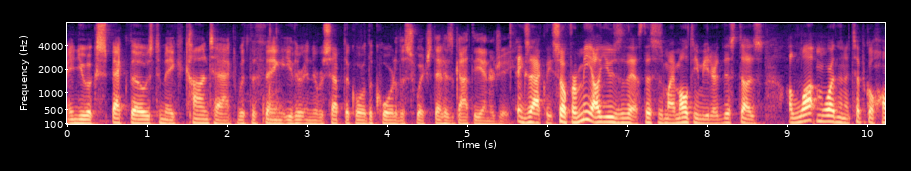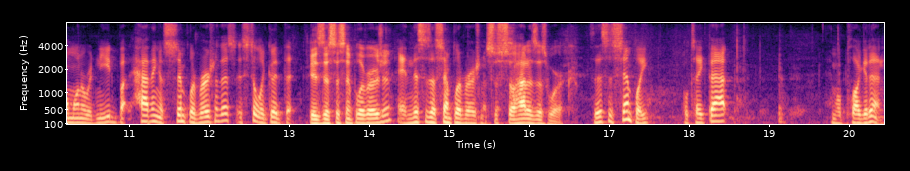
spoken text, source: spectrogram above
And you expect those to make contact with the thing either in the receptacle or the cord or the switch that has got the energy. Exactly. So, for me, I'll use this. This is my multimeter. This does a lot more than a typical homeowner would need, but having a simpler version of this is still a good thing. Is this a simpler version? And this is a simpler version of So, this. so how does this work? So this is simply, we'll take that and we'll plug it in.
